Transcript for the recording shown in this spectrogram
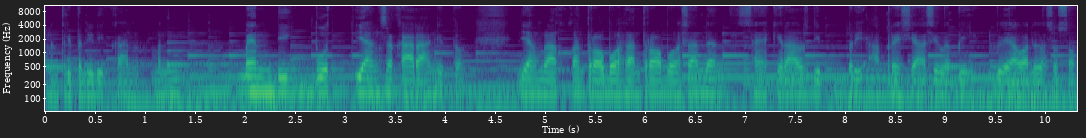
menteri pendidikan men Mendikbud yang sekarang gitu yang melakukan terobosan-terobosan dan saya kira harus diberi apresiasi lebih. Beliau adalah sosok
